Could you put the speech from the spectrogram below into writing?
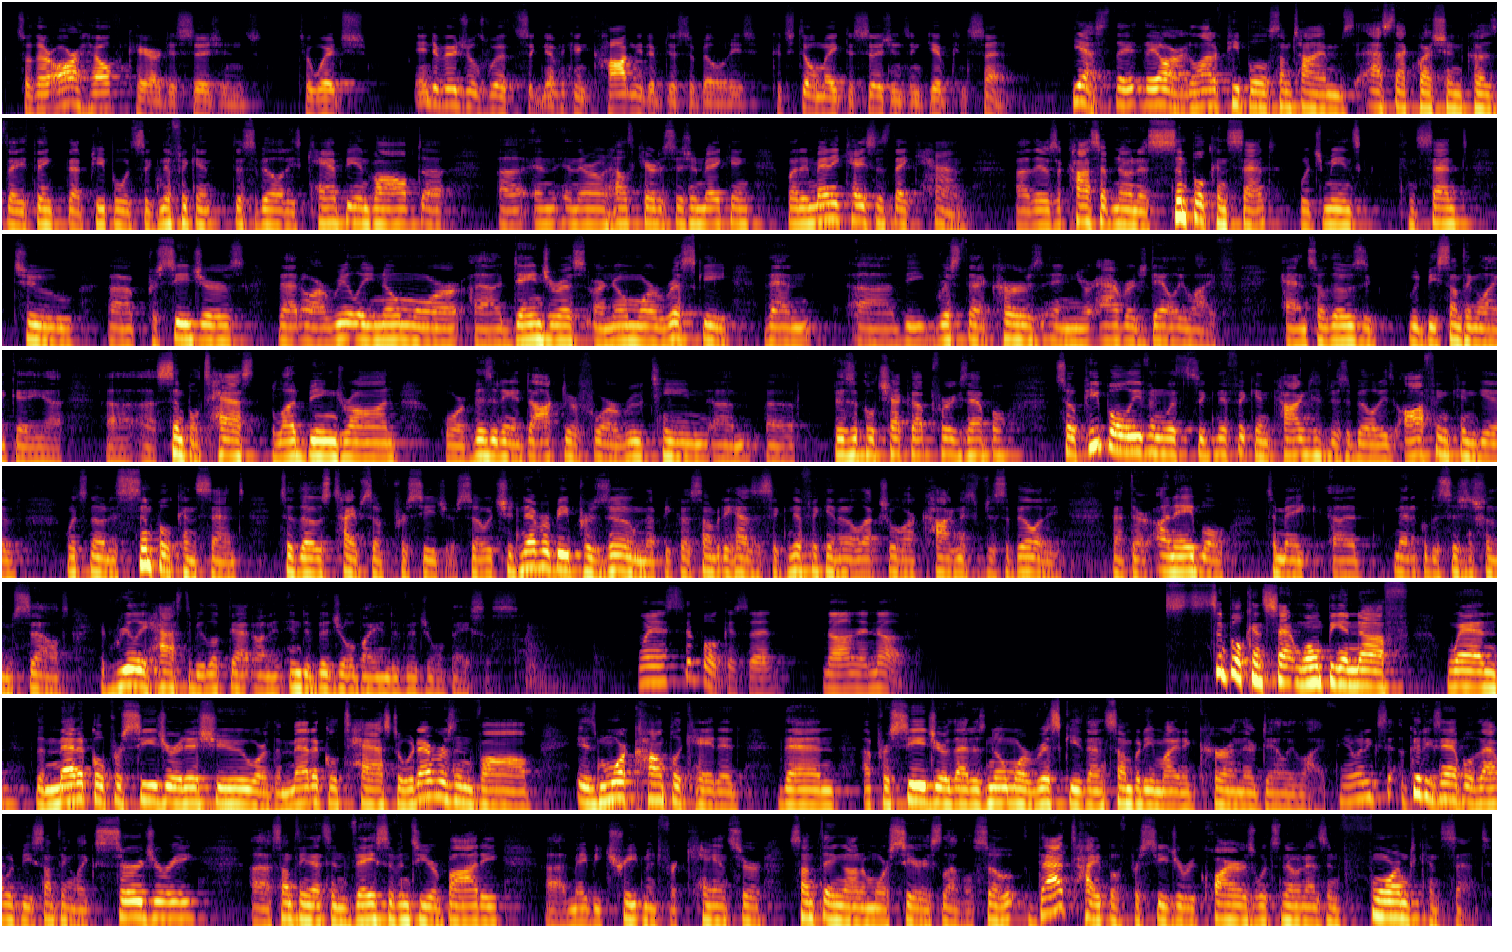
So there are health care decisions to which individuals with significant cognitive disabilities could still make decisions and give consent. Yes, they, they are. And a lot of people sometimes ask that question because they think that people with significant disabilities can't be involved uh, uh, in, in, their own healthcare decision making, but in many cases they can. Uh, there's a concept known as simple consent, which means consent to uh, procedures that are really no more uh, dangerous or no more risky than uh, the risk that occurs in your average daily life. And so those would be something like a, a, a simple test, blood being drawn, or visiting a doctor for a routine um, uh, physical checkup, for example. So people, even with significant cognitive disabilities, often can give what's known as simple consent to those types of procedures. So it should never be presumed that because somebody has a significant intellectual or cognitive disability that they're unable to make uh, medical decisions for themselves. It really has to be looked at on an individual by individual basis. When is simple consent not enough? Simple consent won't be enough when the medical procedure at issue or the medical test or whatever is involved is more complicated than a procedure that is no more risky than somebody might incur in their daily life. You know, a good example of that would be something like surgery, uh, something that's invasive into your body, uh, maybe treatment for cancer, something on a more serious level. So that type of procedure requires what's known as informed consent.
